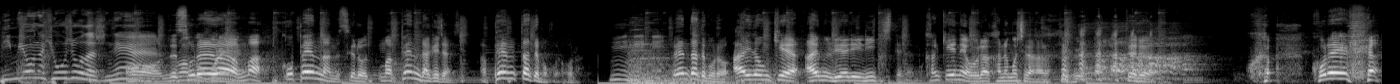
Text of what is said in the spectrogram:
微妙な表情だしね。うん。でそれはまあこうペンなんですけど、まあ、ペンだけじゃないです。あペン立てもこれほらペン立てこれ「I don't care I'm really rich」ってね関係ねえ俺は金持ちだからっていう言ってる。こ これが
